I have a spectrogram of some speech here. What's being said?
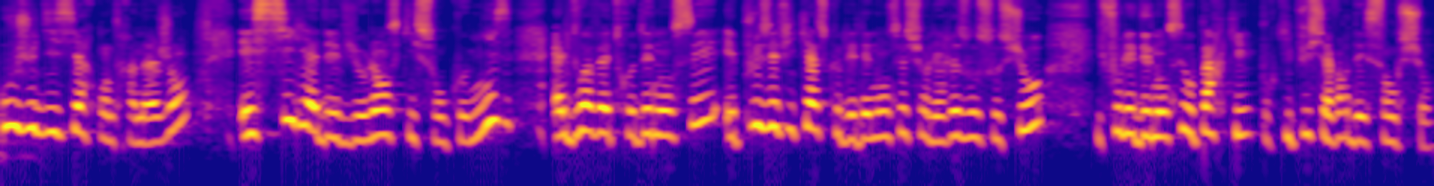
ou judiciaire contre un agent. Et s'il y a des violences qui sont commises, elles doivent être dénoncées. Et plus efficace que les dénoncer sur les réseaux sociaux, il faut les dénoncer au parquet pour qu'il puisse y avoir des sanctions.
